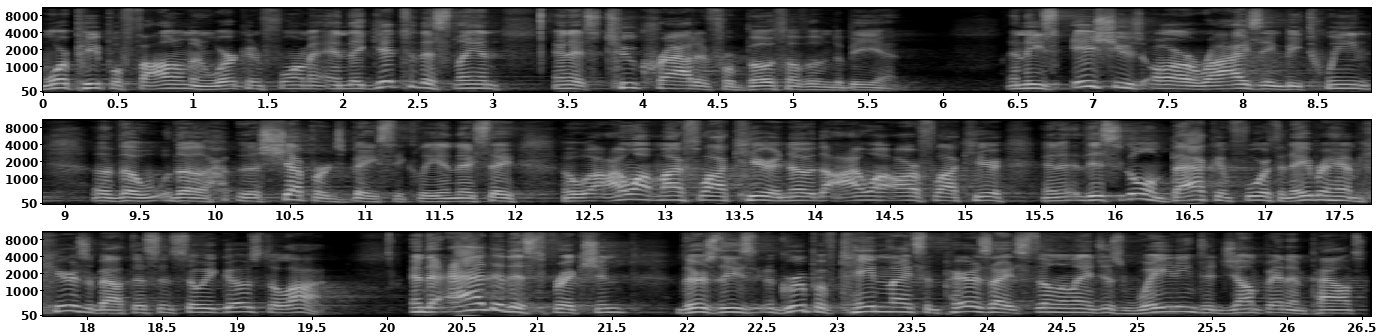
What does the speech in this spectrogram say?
more people following them and working for them. And they get to this land and it's too crowded for both of them to be in. And these issues are arising between uh, the, the, the, shepherds, basically. And they say, oh, I want my flock here, and no, I want our flock here. And this is going back and forth. And Abraham hears about this, and so he goes to Lot. And to add to this friction, there's these a group of Canaanites and Perizzites still in the land just waiting to jump in and pounce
